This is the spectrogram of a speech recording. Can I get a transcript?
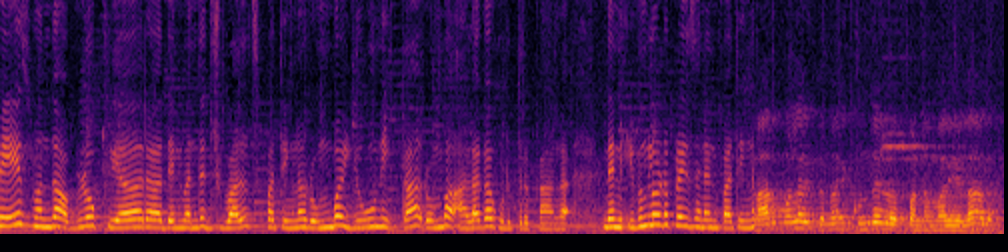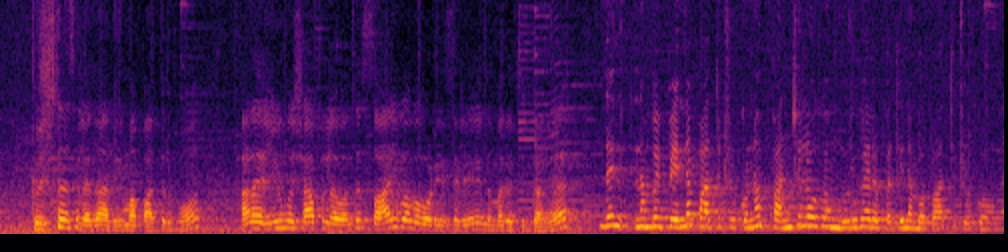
ஃபேஸ் வந்து அவ்வளோ கிளியராக தென் வந்து ஜுவல்ஸ் பார்த்தீங்கன்னா ரொம்ப யூனிக்காக ரொம்ப அழகாக கொடுத்துருக்காங்க. தென் இவங்களோட ப்ரைஸ் என்னென்னு பார்த்தீங்கன்னா நார்மலாக இந்த மாதிரி குந்தல் ஒர்க் பண்ண மாதிரி எல்லாம் அது கிருஷ்ண சிலை தான் அதிகமாக பார்த்துருப்போம் ஆனால் இவங்க ஷாப்பில் வந்து சாய்பாபாவுடைய சிலையை இந்த மாதிரி வச்சுருக்காங்க. தென் நம்ம இப்போ என்ன பார்த்துட்டு இருக்கோம்னா பஞ்சலோக முருகரை பற்றி நம்ம பார்த்துட்டு இருக்கோங்க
